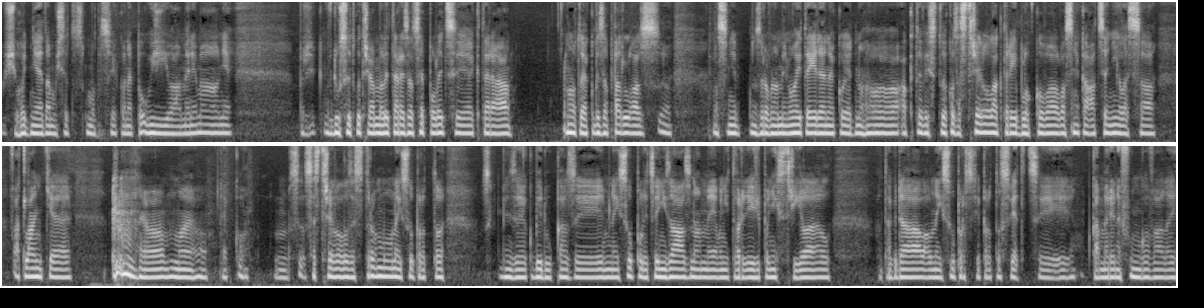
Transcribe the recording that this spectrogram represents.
už hodně, tam už se to moc jako nepoužívá minimálně, protože v důsledku třeba militarizace policie, která no to jakoby zapadlo a z, vlastně zrovna minulý týden jako jednoho aktivistu jako zastřelila, který blokoval vlastně kácení lesa v Atlantě. jo, jeho jako se střelil ze stromů, nejsou proto jakoby důkazy, nejsou policejní záznamy, oni tvrdí, že po nich střílel a tak dál, ale nejsou prostě proto svědci, kamery nefungovaly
